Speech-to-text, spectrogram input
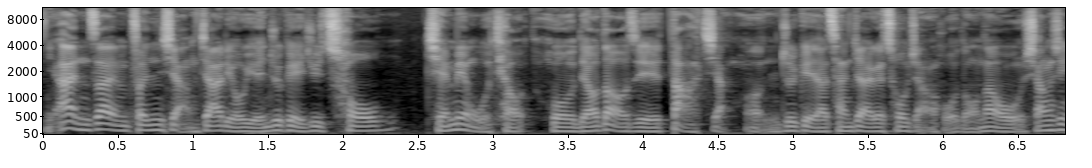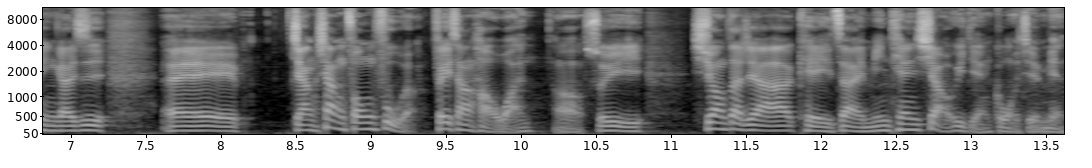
你按赞、分享、加留言就可以去抽前面我挑我聊到的这些大奖哦，你就可以来参加一个抽奖的活动。那我相信应该是诶奖项丰富啊，非常好玩啊！所以希望大家可以在明天下午一点跟我见面。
